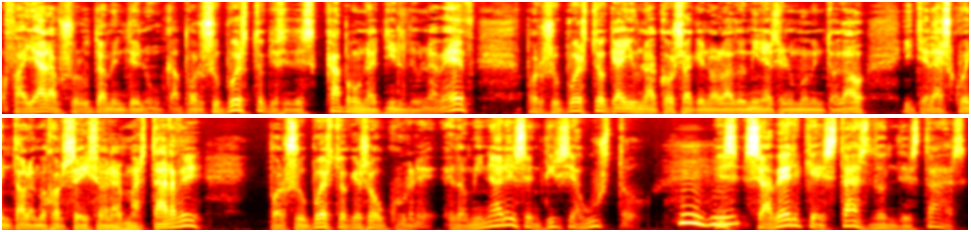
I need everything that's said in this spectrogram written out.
fallar absolutamente nunca. Por supuesto que se te escapa una tilde una vez, por supuesto que hay una cosa que no la dominas en un momento dado y te das cuenta a lo mejor seis horas más tarde, por supuesto que eso ocurre. Dominar es sentirse a gusto, uh -huh. es saber que estás donde estás.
